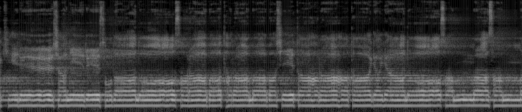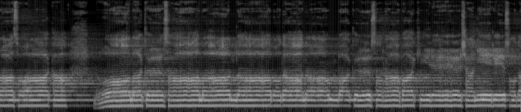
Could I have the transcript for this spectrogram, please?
キレシャニリソダノサラバタラマバシタハラハタギャギャノサンマサンマソアカ。ノマクサマンダボダナンバクサラバキレシャニリソダ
